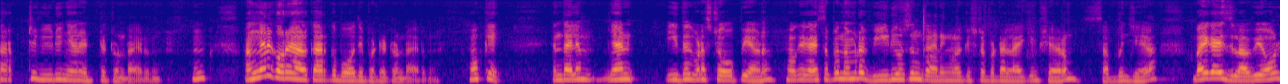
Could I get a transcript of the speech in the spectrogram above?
കറക്റ്റ് വീഡിയോ ഞാൻ ഇട്ടിട്ടുണ്ടായിരുന്നു. അങ്ങനെ കുറേ ആൾക്കാർക്ക് ബോധ്യപ്പെട്ടിട്ടുണ്ടായിരുന്നു. ഓക്കെ എന്തായാലും ഞാൻ ഇത് ഇവിടെ സ്റ്റോപ്പ് ചെയ്യാണ്. ഓക്കെ ഗൈസ് അപ്പം നമ്മുടെ വീഡിയോസും കാര്യങ്ങളൊക്കെ ഇഷ്ടപ്പെട്ട ലൈക്കും ഷെയറും സബും ചെയ്യുക. Bye guys love you all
